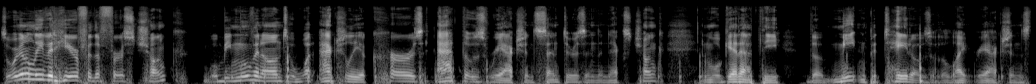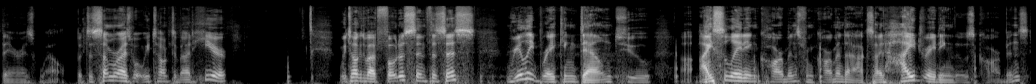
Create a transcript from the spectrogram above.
So we're going to leave it here for the first chunk. We'll be moving on to what actually occurs at those reaction centers in the next chunk, and we'll get at the, the meat and potatoes of the light reactions there as well. But to summarize what we talked about here, we talked about photosynthesis, really breaking down to uh, isolating carbons from carbon dioxide, hydrating those carbons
